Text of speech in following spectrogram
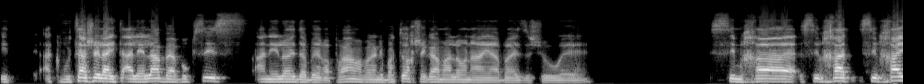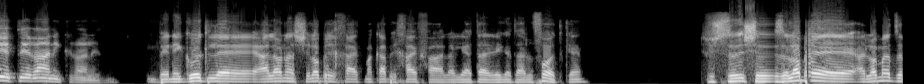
היא- הקבוצה שלה התעללה באבוקסיס, אני לא אדבר הפעם, אבל אני בטוח שגם אלונה היה בה איזשהו... אה, שמחה, שמחה, שמחה יתרה נקרא לזה. בניגוד לאלונה שלא בירכה את מכבי חיפה על עלייתה לליגת האלופות, כן? שזה, שזה לא, ב, אני לא אומר את זה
